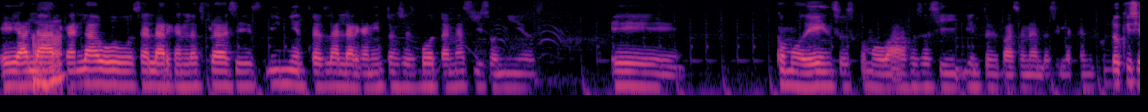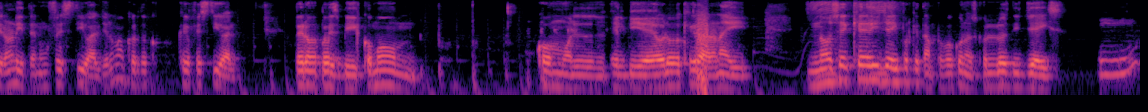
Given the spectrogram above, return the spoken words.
eh, alargan la voz, alargan las frases y mientras la alargan entonces botan así sonidos eh, como densos, como bajos así y entonces va sonando así la canción. Lo que hicieron ahorita en un festival, yo no me acuerdo qué festival, pero pues vi como, como el, el video, lo que grabaron ahí. No sé qué DJ, porque tampoco conozco los DJs, sí.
